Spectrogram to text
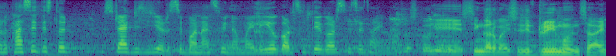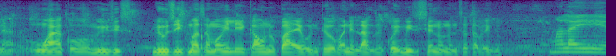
र खासै त्यस्तो स्ट्राटेजीहरू चाहिँ बनाएको छुइनँ मैले। यो गर्छु त्यो गर्छु चाहिँ छैन। जस्तो नि सिङ्गर भइसकेपछि ड्रिम हुन्छ होइन उहाँको म्युजिक म्युजिकमा चाहिँ मैले गाउनु पाए हुन्थ्यो भन्ने लाग्छ। कोही म्युजिसियन हुनुहुन्छ तपाईँको? मलाई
